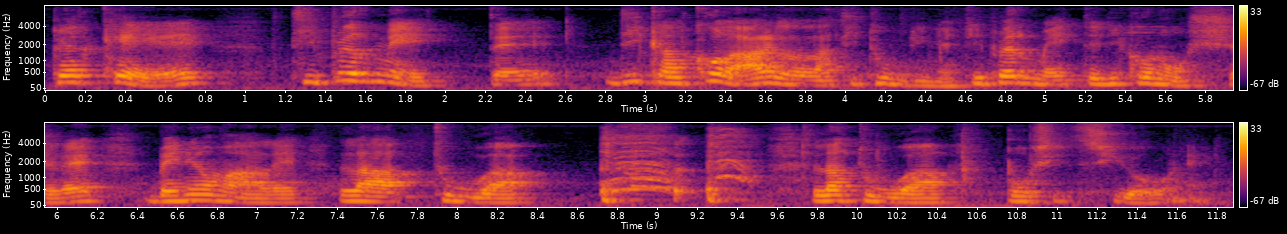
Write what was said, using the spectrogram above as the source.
perché ti permette di calcolare la latitudine, ti permette di conoscere bene o male la tua, la tua posizione.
